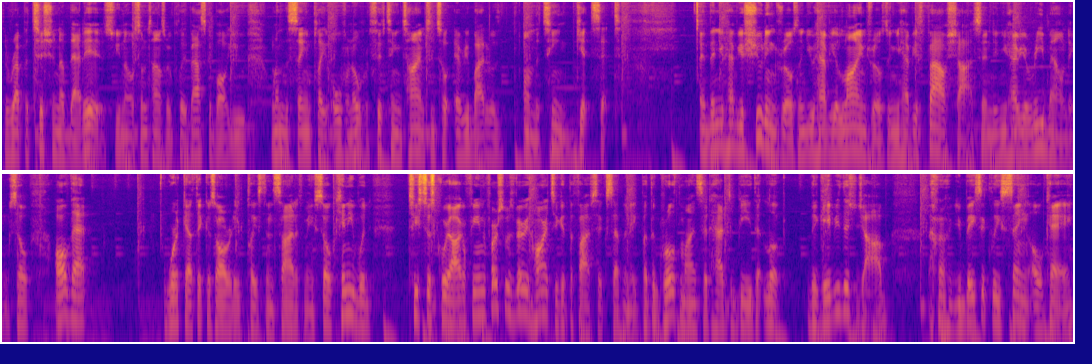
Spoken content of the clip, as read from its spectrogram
the repetition of that is. You know, sometimes when we play basketball, you run the same play over and over 15 times until everybody on the team gets it and then you have your shooting drills, and you have your line drills, and you have your foul shots, and then you have your rebounding. So all that work ethic is already placed inside of me. So Kenny would teach this choreography, and first it was very hard to get the five, six, seven, eight. But the growth mindset had to be that look, they gave you this job. you basically sing okay,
